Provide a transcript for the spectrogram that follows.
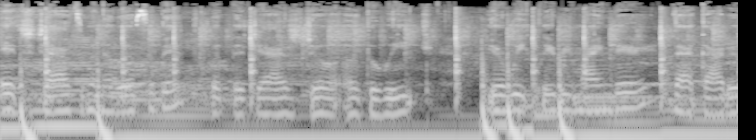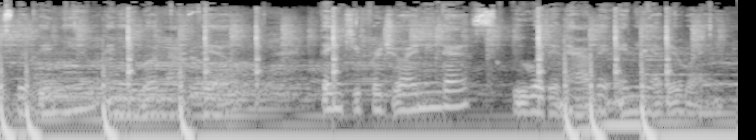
It's Jasmine Elizabeth with the Jazz Jewel of the Week, your weekly reminder that God is within you and you will not fail. Thank you for joining us. We wouldn't have it any other way.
